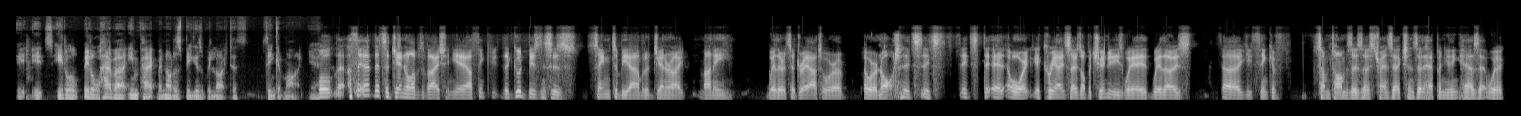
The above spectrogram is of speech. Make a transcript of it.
it, it's it'll it'll have an impact, but not as big as we like to th- think it might. Yeah. Well, I think that's a general observation. Yeah, I think the good businesses seem to be able to generate money, whether it's a drought or a or not. It's it's it's or it creates those opportunities where where those uh, you think of sometimes there's those transactions that happen. You think, how's that work?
